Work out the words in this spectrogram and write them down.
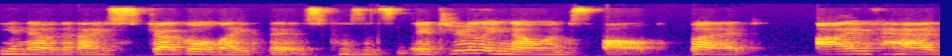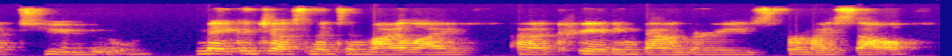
you know, that I struggle like this because it's, it's really no one's fault. But I've had to make adjustments in my life, uh, creating boundaries for myself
